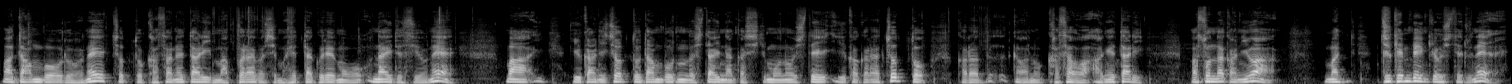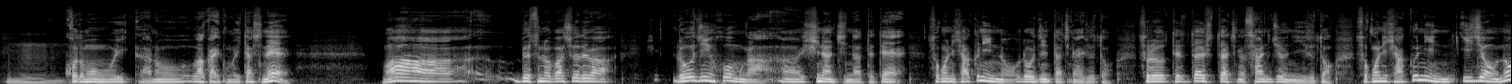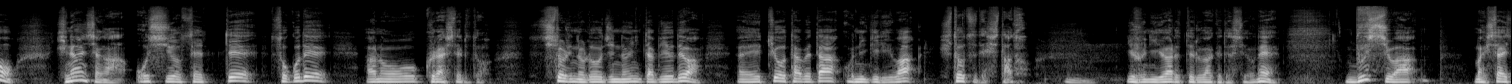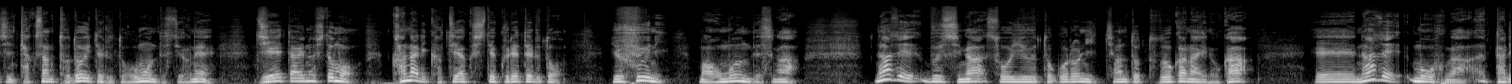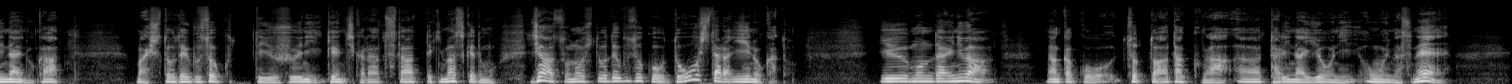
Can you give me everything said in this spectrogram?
まあ段ボールをね、ちょっと重ねたり、まあプライバシーもへったくれもないですよね。まあ、床にちょっと段ボールの下になんか敷物をして床からちょっと体あの傘を上げたり、まあ、その中にはまあ、受験勉強してるね、うん、子供もあの若い子もいたしね、まあ、別の場所では、老人ホームが避難地になってて、そこに100人の老人たちがいると、それを手伝う人たちが30人いると、そこに100人以上の避難者が押し寄せて、そこであの暮らしていると。一人の老人のインタビューでは、えー、今日食べたおにぎりは一つでしたと。うんいうふうに言われてるわけですよね。物資は、まあ、被災地にたくさん届いてると思うんですよね。自衛隊の人もかなり活躍してくれてるというふうに、まあ、思うんですが、なぜ物資がそういうところにちゃんと届かないのか、えー、なぜ毛布が足りないのか、まあ、人手不足っていうふうに現地から伝わってきますけども、じゃあその人手不足をどうしたらいいのかという問題には、なんかこう、ちょっとアタックが足りないように思いますね。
